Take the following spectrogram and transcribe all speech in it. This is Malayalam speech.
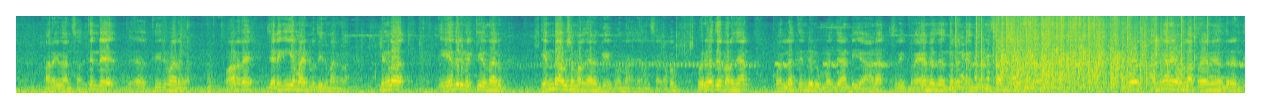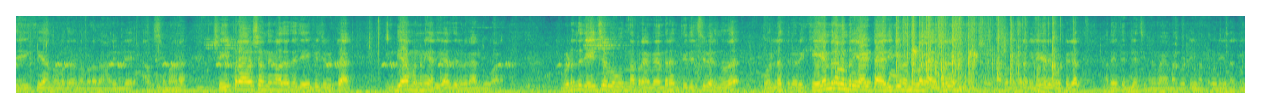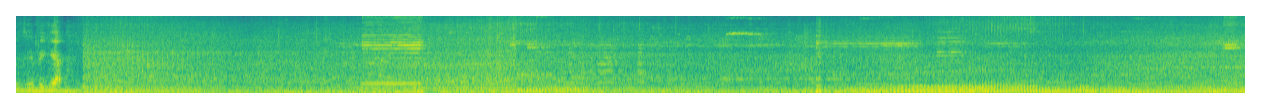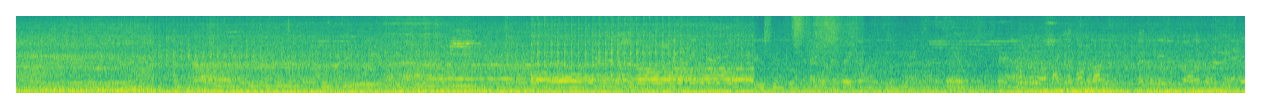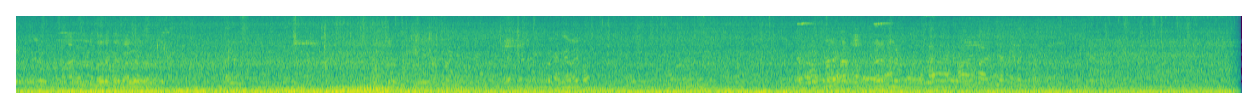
പറയുവാൻ സാധിക്കും. ഇതിന്റെ തീരുമാനങ്ങൾ വളരെ ജനകീയമായിട്ടുള്ള തീരുമാനങ്ങളാണ്. നിങ്ങൾ ഏതൊരു വ്യക്തി എന്നാലും എന്താവശ്യം പറഞ്ഞാലും കേൾക്കുമെന്നാണ് ഞാൻ മനസ്സിലാക്കുക അപ്പം ഒരു വിധത്തിൽ പറഞ്ഞാൽ കൊല്ലത്തിന്റെ ഒരു ഉമ്മൻചാണ്ടിയാണ് ശ്രീ പ്രേമചന്ദ്രൻ എന്ന് നിസ്സംശയം അപ്പോൾ അങ്ങനെയുള്ള പ്രേമചന്ദ്രൻ ജയിക്കുക എന്നുള്ളത് നമ്മുടെ നാടിന്റെ ആവശ്യമാണ്. പക്ഷേ ഈ പ്രാവശ്യം നിങ്ങൾ അദ്ദേഹത്തെ ജയിപ്പിച്ചു വിട്ടാൽ ഇന്ത്യ മുന്നണി അധികാരത്തിൽ വരാൻ പോവാണ്. ഇവിടുന്ന് ജയിച്ചു പോകുന്ന പ്രേമേന്ദ്രൻ തിരിച്ചു വരുന്നത് കൊല്ലത്തിനൊരു കേന്ദ്രമന്ത്രിയായിട്ടായിരിക്കും എന്നുള്ള കാര്യത്തിൽ സംശയമില്ല അപ്പോൾ നിങ്ങളുടെ വിലയേറിയ വോട്ടുകൾ അദ്ദേഹത്തിന്റെ ചിഹ്നമായ മൺവെട്ടി മൺകൂരി നൽകി വിജയിപ്പിക്കുക.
